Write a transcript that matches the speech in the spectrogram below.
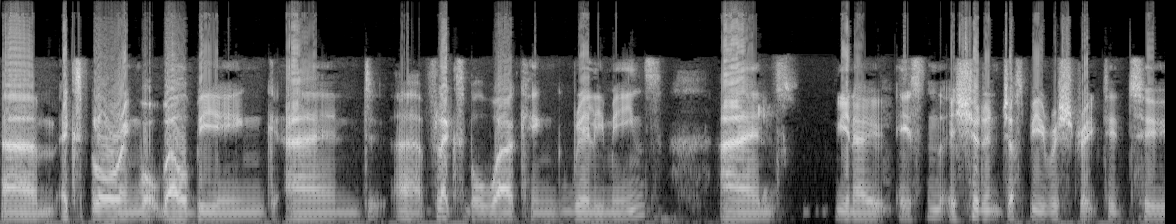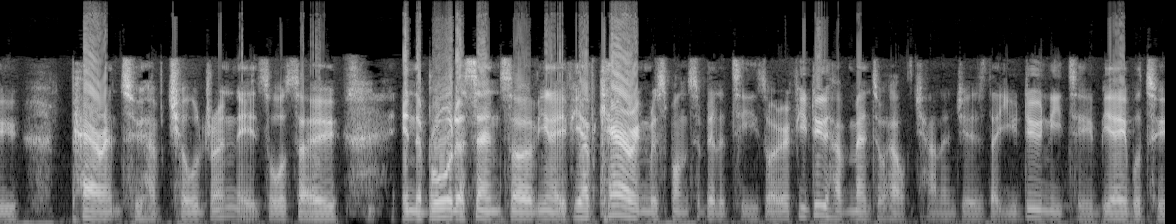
um, exploring what well-being and uh, flexible working really means, and Yes. You know it's it shouldn't just be restricted to parents who have children. It's also in the broader sense of you know if you have caring responsibilities or if you do have mental health challenges that you do need to be able to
